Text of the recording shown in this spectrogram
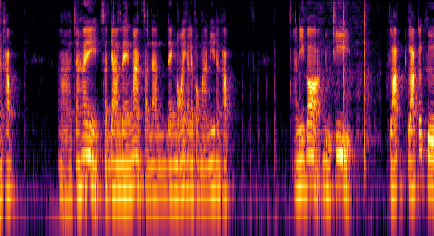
นะครับจะให้สัญญาณแรงมากสัญญาณแรงน้อยอะไรประมาณนี้นะครับ อันนี้ก็อยู่ที่ลักลักก็คือ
